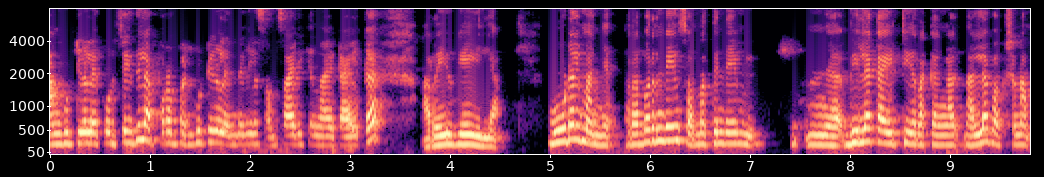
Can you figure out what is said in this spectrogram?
ആൺകുട്ടികളെ കുറിച്ച് ഇതിലപ്പുറം പെൺകുട്ടികൾ എന്തെങ്കിലും സംസാരിക്കുന്നതായിട്ട് അയാൾക്ക് അറിയുകയില്ല. മൂടൽ മഞ്ഞ് റബ്ബറിന്റെയും സ്വർണത്തിന്റെയും വില കയറ്റി ഇറക്കങ്ങൾ നല്ല ഭക്ഷണം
